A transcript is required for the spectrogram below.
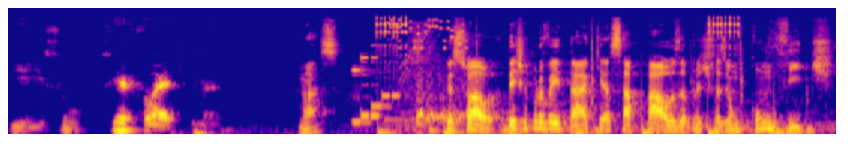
E isso se reflete, né? Massa. Pessoal, deixa eu aproveitar aqui essa pausa para te fazer um convite.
